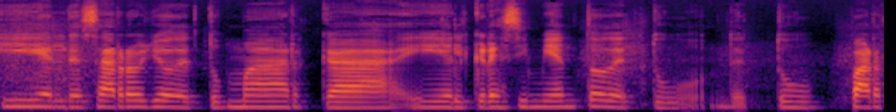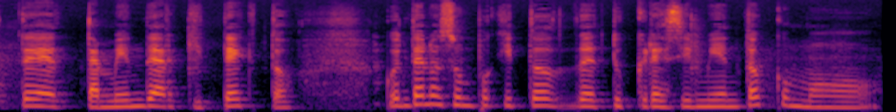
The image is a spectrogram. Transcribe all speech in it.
y el desarrollo de tu marca y el crecimiento de tu, de tu parte también de arquitecto, cuéntanos un poquito de tu crecimiento como,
